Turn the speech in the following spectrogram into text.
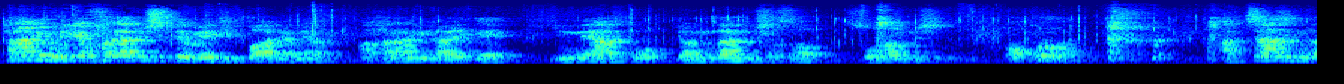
하나님 우리에게 환란 주실 때 왜 기뻐하냐면 아 하나님이 나에게 인내하고 연단 주셔서 소망 주십니다. 거꾸로 가. 아 짜증나.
